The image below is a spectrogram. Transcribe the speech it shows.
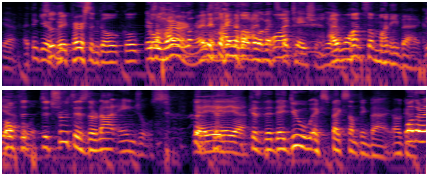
Yeah. I think you're So a great the- person. Go, go, There's go a higher learn, le- right? there's a It's like, higher no, level I of want- expectation, yeah. I want some money back. Yeah. Hopefully. the, the truth is, they're not angels. Yeah, yeah, yeah, yeah. Because they, they do expect something back. Okay. Well, they're,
